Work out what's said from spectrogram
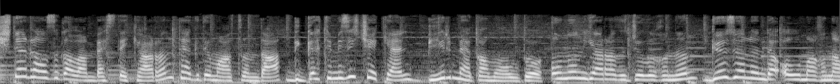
İşdən razı qalan bəstəkarın təqdimatında diqqətimizi çəkən bir məqam oldu. Onun yaradıcılığının göz önündə olmağına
